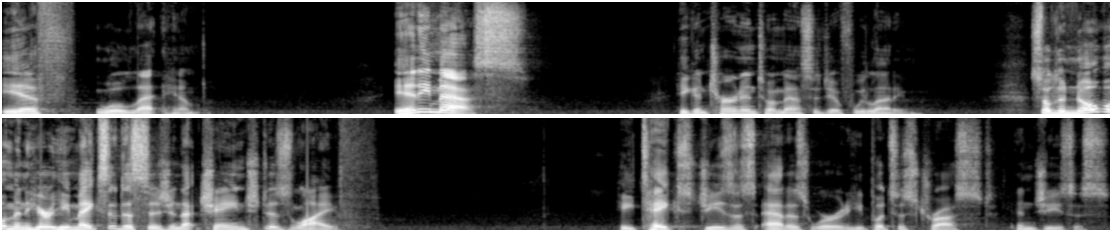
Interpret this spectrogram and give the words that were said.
if we'll let Him. Any mess, He can turn into a message if we let Him. So the nobleman here, he makes a decision that changed his life. He takes Jesus at his word, he puts his trust in Jesus.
